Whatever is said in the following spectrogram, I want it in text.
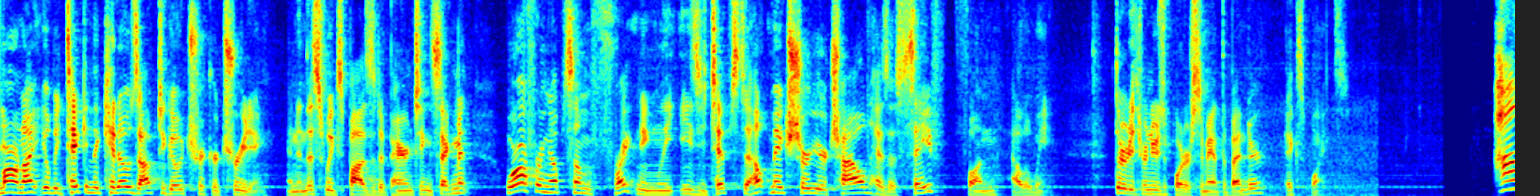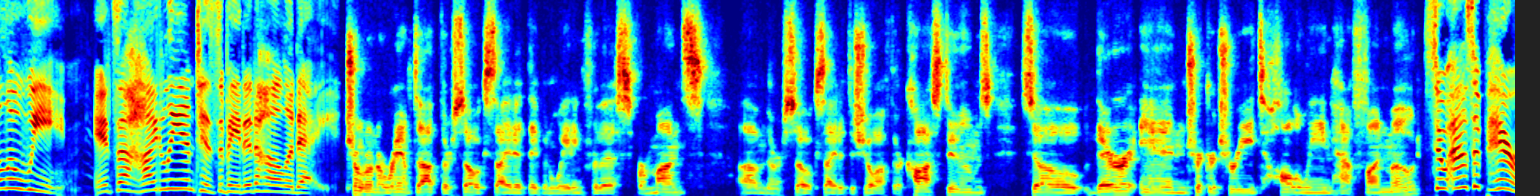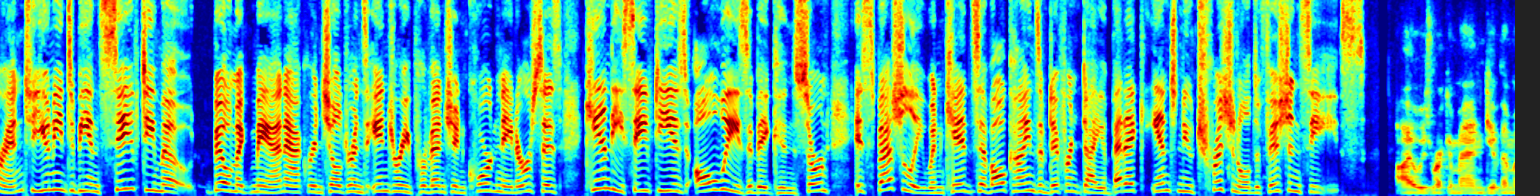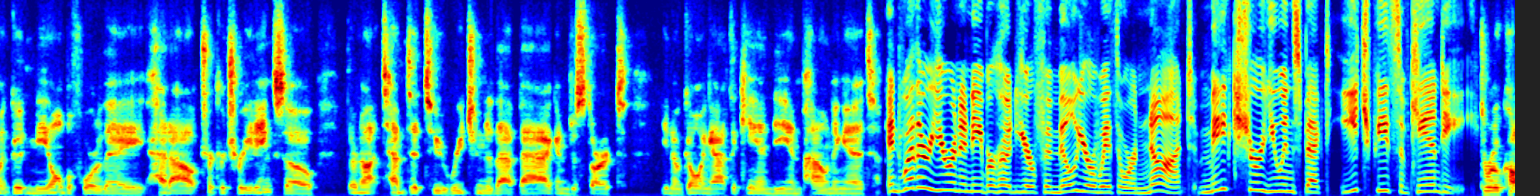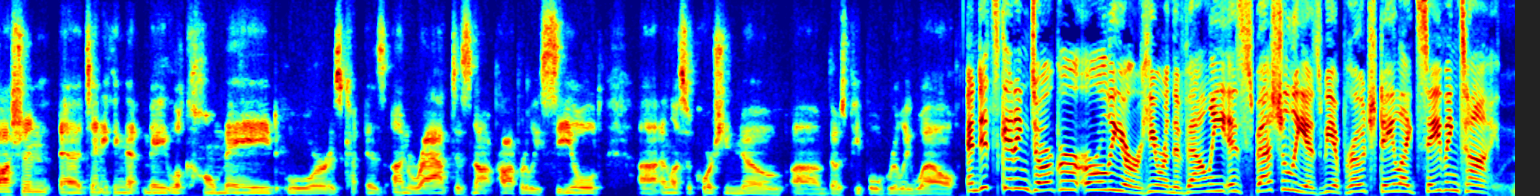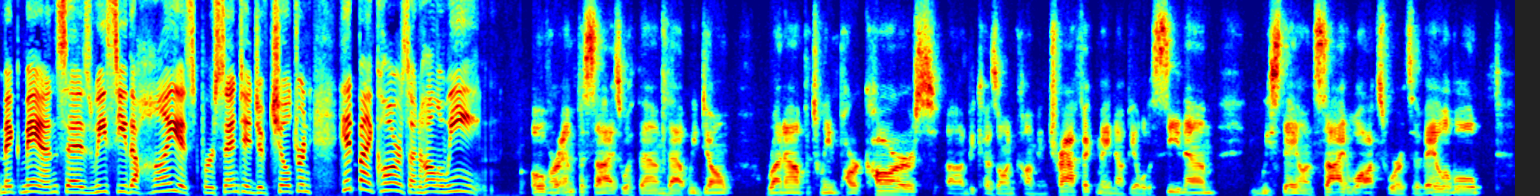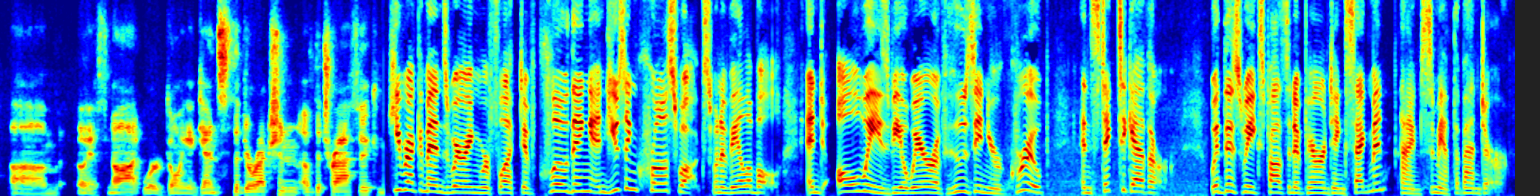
Tomorrow night, you'll be taking the kiddos out to go trick or treating. And in this week's Positive Parenting segment, we're offering up some frighteningly easy tips to help make sure your child has a safe, fun Halloween. 33 News reporter Samantha Bender explains. Halloween. It's a highly anticipated holiday. Children are ramped up. They're so excited. They've been waiting for this for months. Um, they're so excited to show off their costumes. So they're in trick or treat, Halloween, have fun mode. So, as a parent, you need to be in safety mode. Bill McMahon, Akron Children's Injury Prevention Coordinator, says candy safety is always a big concern, especially when kids have all kinds of different diabetic and nutritional deficiencies. I always recommend give them a good meal before they head out trick or treating so they're not tempted to reach into that bag and just start you know, going at the candy and pounding it. And whether you're in a neighborhood you're familiar with or not, make sure you inspect each piece of candy. Throw caution uh, to anything that may look homemade or is, is unwrapped, is not properly sealed. Uh, unless, of course, you know um, those people really well. And it's getting darker earlier here in the valley, especially as we approach daylight saving time. McMahon says we see the highest percentage of children hit by cars on Halloween overemphasize with them that we don't run out between parked cars uh, because oncoming traffic may not be able to see them. We stay on sidewalks where it's available. Um, if not, we're going against the direction of the traffic. He recommends wearing reflective clothing and using crosswalks when available. And always be aware of who's in your group and stick together. With this week's Positive Parenting segment, I'm Samantha Bender.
